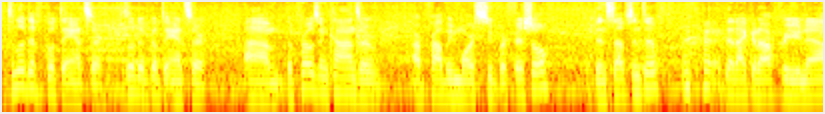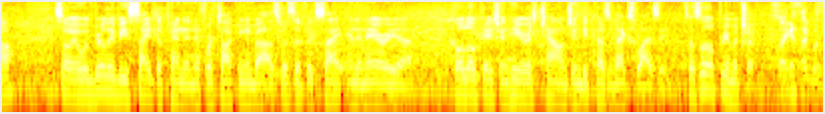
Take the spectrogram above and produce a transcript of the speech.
It's a little difficult to answer. It's a little difficult to answer. Um, the pros and cons are are probably more superficial than substantive that I could offer you now. So it would really be site dependent if we're talking about a specific site in an area. Co-location here is challenging because of XYZ. So it's a little premature. So I guess like with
